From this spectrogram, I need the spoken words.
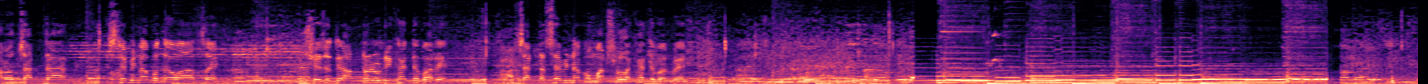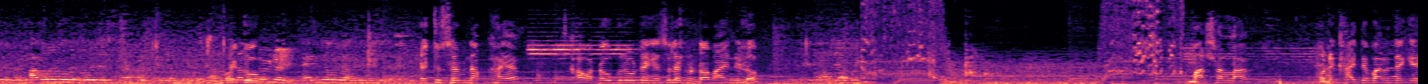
আরও চারটা সেভিন দেওয়া আছে। সে যদি আটটা রুটি খাইতে পারে, চারটা সেভিন আপও মার্শাল্লাহ খাইতে পারবে। একটু একটু সেভেন আপ খায় খাওয়াটা উপরে উঠে গেছিল, একটু ডাবাই নিল। মার্শাল্লাহ, উনি খাইতে পারে দেখে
